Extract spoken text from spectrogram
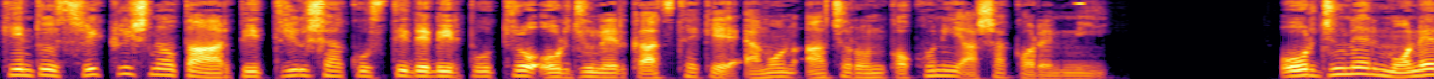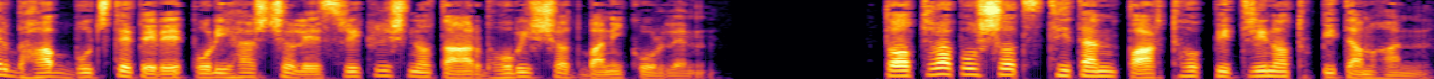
কিন্তু শ্রীকৃষ্ণ তাঁর পিতৃষা কুস্তিদেবীর পুত্র অর্জুনের কাছ থেকে এমন আচরণ কখনই আশা করেননি। অর্জুনের মনের ভাব বুঝতে পেরে পরিহাস চলে শ্রীকৃষ্ণ তাঁর ভবিষ্যৎবাণী করলেন। তত্রাপশ্যৎ স্থিতান পার্থ পিতৃনথ পিতামহান।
